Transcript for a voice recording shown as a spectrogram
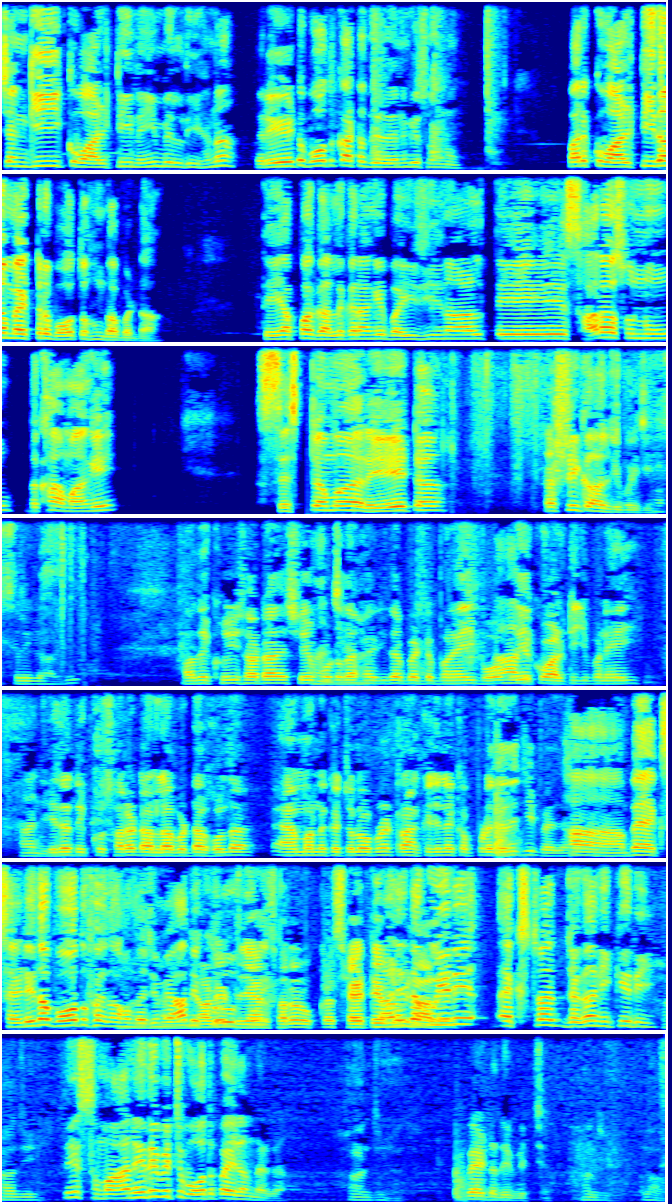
ਚੰਗੀ ਕੁਆਲਿਟੀ ਨਹੀਂ ਮਿਲਦੀ ਹਨਾ? ਰੇਟ ਬਹੁਤ ਘੱਟ ਦੇ ਦੇਣਗੇ ਤੁਹਾਨੂੰ ਪਰ ਕੁਆਲਿਟੀ ਦਾ ਮੈਟਰ ਬਹੁਤ ਹੁੰਦਾ ਵੱਡਾ। ਤੇ ਆਪਾਂ ਗੱਲ ਕਰਾਂਗੇ ਬਾਈ ਜੀ ਨਾਲ ਤੇ ਸਾਰਾ ਤੁਹਾਨੂੰ ਦਿਖਾਵਾਂਗੇ। ਸਿਸਟਮ ਰੇਟ ਸਤਿ ਸ਼੍ਰੀ ਅਕਾਲ ਜੀ ਬਾਈ ਜੀ। ਸਤਿ ਸ੍ਰੀ ਅਕਾਲ ਜੀ। ਆ ਦੇਖੋ ਜੀ ਸਾਡਾ 6 ਫੁੱਟ ਦਾ ਹੈਜੀ ਦਾ ਬੈੱਡ ਬਣਿਆ ਜੀ ਬਹੁਤ ਵਧੀਆ। ਕੁਆਲਿਟੀ ਚ ਬਣਿਆ ਜੀ। ਇਹਦਾ ਦੇਖੋ ਸਾਰਾ ਡਾਲਾ ਵੱਡਾ ਖੁੱਲਦਾ ਐ ਮੰਨ ਕੇ ਚਲੋ ਆਪਣੇ ਟਰੰਕ ਜਿਹਨੇ ਕੱਪੜੇ ਦੇ ਵਿੱਚ ਹੀ ਪੈ ਜਾਂਦੇ ਹਾਂ ਬੈਕ ਸਾਈਡ ਇਹਦਾ ਬਹੁਤ ਫਾਇਦਾ ਹੁੰਦਾ ਜਿਵੇਂ ਆਹ ਦੇਖੋ ਨਾਲੇ ਡਿਜ਼ਾਈਨ ਸਾਰਾ ਰੋਕਾ ਸੈਟੇਬਲ ਨਾਲੇ ਵੀ ਤਾਂ ਨਾਲ ਕੋਈ। ਇਹਨੇ ਐਕਸਟਰਾ ਜਗ੍ਹਾ ਨਹੀਂ ਘੇਰੀ। ਹਾਂਜੀ। ਤੇ ਸਮਾਨ ਇਹਦੇ ਵਿੱਚ ਬਹੁਤ ਪੈ ਜਾਂਦਾ ਹੈਗਾ। ਹਾਂਜੀ ਬੈੱਡ ਦੇ ਵਿੱਚ। ਹਾਂਜੀ ਲਓ।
